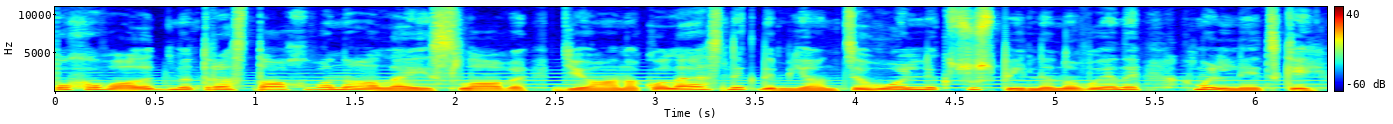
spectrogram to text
Поховали Дмитра Стахова на алеї Слави. Діана Колесник, Дем'ян Цегольник, Суспільне новини, Хмельницький.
